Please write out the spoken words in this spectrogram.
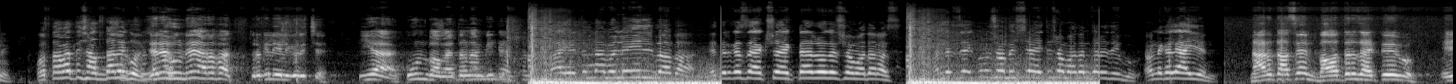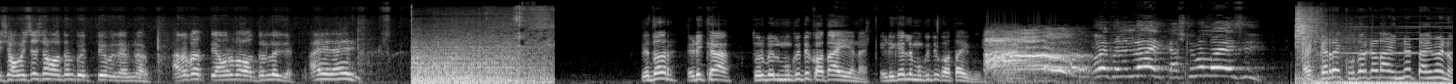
নে কথাবার্তা সাবধানে কই। এ রে হুনে আরাফাত তোর কে লিলি করিচ্ছে ইয়া কোন বাবা? এত নাম কি ভাই এটার নাম হলো ইল বাবা। এদের কাছে একশো একটা রোগের সমাধান আছে। আপনার যে কোনো সমস্যা এতে সমাধান করে দিব। আপনি খালি আইয়েন। না রে তাসেন বাবার ধরে যাইতে হইব। এই সমস্যার সমাধান করতে হইব জানি না। আরাফাত তুই আমার বাবার ধরে লই যা আইয়েন এ ধর এডি খা। তোর বেল মুখে কথা আইয়ে না এডি খাইলে মুখে কথা আইব। ওই খলিল ভাই কাস্টমার লই আইছি। একবারে খোদার কাটা আইন না টাইম আইনো।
